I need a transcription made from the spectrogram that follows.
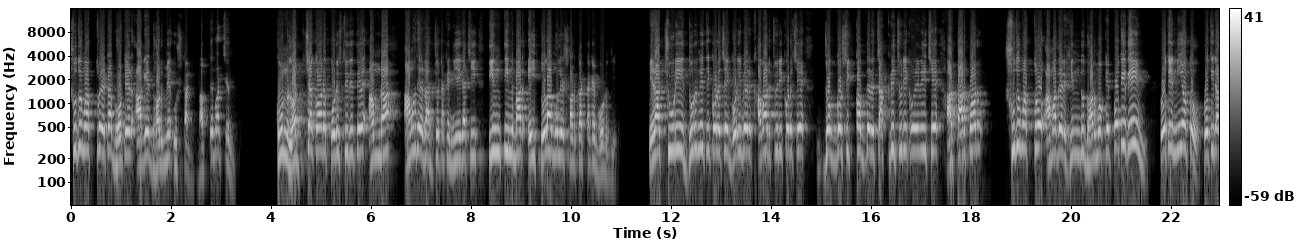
শুধুমাত্র এটা ভোটের আগে ধর্মে উস্কানি। ভাবতে পারছেন? কোন লজ্জাকর পরিস্থিতিতে আমরা আমাদের রাজ্যটাকে নিয়ে গেছি, তিন তিনবার এই তোলামূলের সরকারটাকে ভোট দিয়ে। এরা চুরি, দুর্নীতি করেছে, গরিবের খাবার চুরি করেছে, যোগ্য শিক্ষকদের চাকরি চুরি করে নিয়েছে, আর তারপর শুধুমাত্র আমাদের হিন্দু ধর্মকে প্রতিদিন প্রতিনিয়ত প্রতিটা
